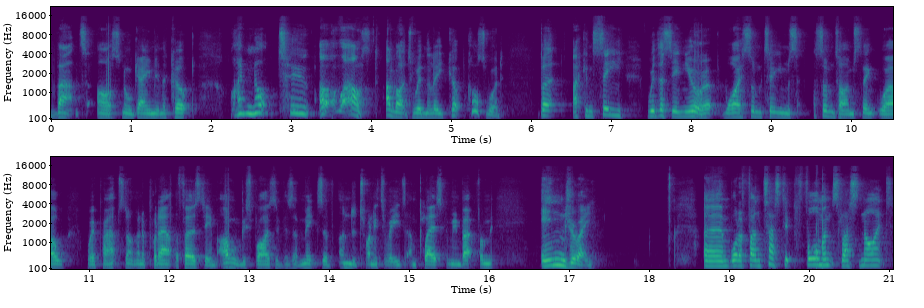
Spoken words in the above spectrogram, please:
that Arsenal game in the Cup? I'm not too. Oh, I'd like to win the League Cup, of course I would. But I can see with us in Europe why some teams sometimes think, well, we're perhaps not going to put out the first team. I wouldn't be surprised if there's a mix of under 23s and players coming back from injury. Um, what a fantastic performance last night.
